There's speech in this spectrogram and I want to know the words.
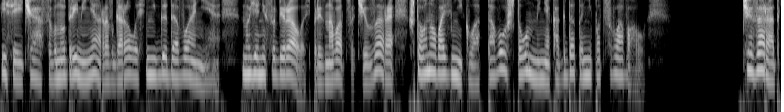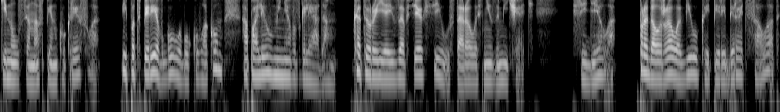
И сейчас внутри меня разгоралось негодование, но я не собиралась признаваться Чезаре, что оно возникло от того, что он меня когда-то не поцеловал. Чезаро откинулся на спинку кресла, и, подперев голову кулаком, опалил меня взглядом, который я изо всех сил старалась не замечать. Сидела, продолжала вилкой перебирать салат,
